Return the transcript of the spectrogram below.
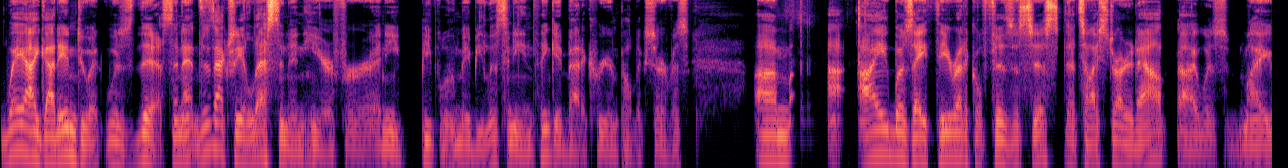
way I got into it was this, and there's actually a lesson in here for any people who may be listening and thinking about a career in public service. Um, I, I was a theoretical physicist. That's how I started out. I was my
